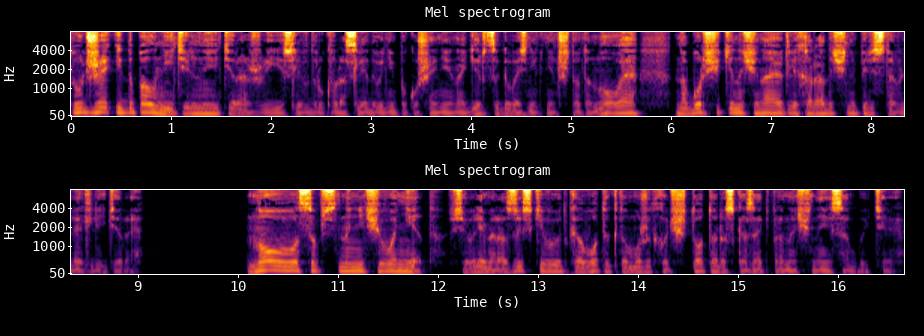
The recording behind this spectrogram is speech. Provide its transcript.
Тут же и дополнительные тиражи. Если вдруг в расследовании покушения на герцога возникнет что-то новое, наборщики начинают лихорадочно переставлять литеры. Нового, собственно, ничего нет. Все время разыскивают кого-то, кто может хоть что-то рассказать про ночные события.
